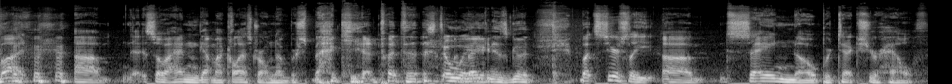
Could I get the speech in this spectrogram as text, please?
But, um, so I hadn't got my cholesterol numbers back yet, but the, Still bacon is good. But seriously, uh, saying no protects your health.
